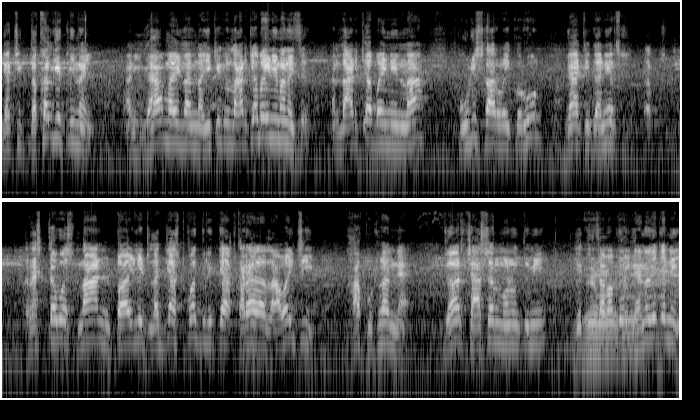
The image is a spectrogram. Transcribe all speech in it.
याची दखल घेतली नाही आणि ह्या महिलांना एक एक लाडक्या बहिणी म्हणायचं आणि लाडक्या बहिणींना पोलीस कारवाई करून या ठिकाणी रस्त्यावर स्नान टॉयलेट लज्जास्पदरित्या करायला लावायची हा कुठला न्याय? जर शासन म्हणून तुम्ही याची जबाबदारी घेणार आहे का नाही?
